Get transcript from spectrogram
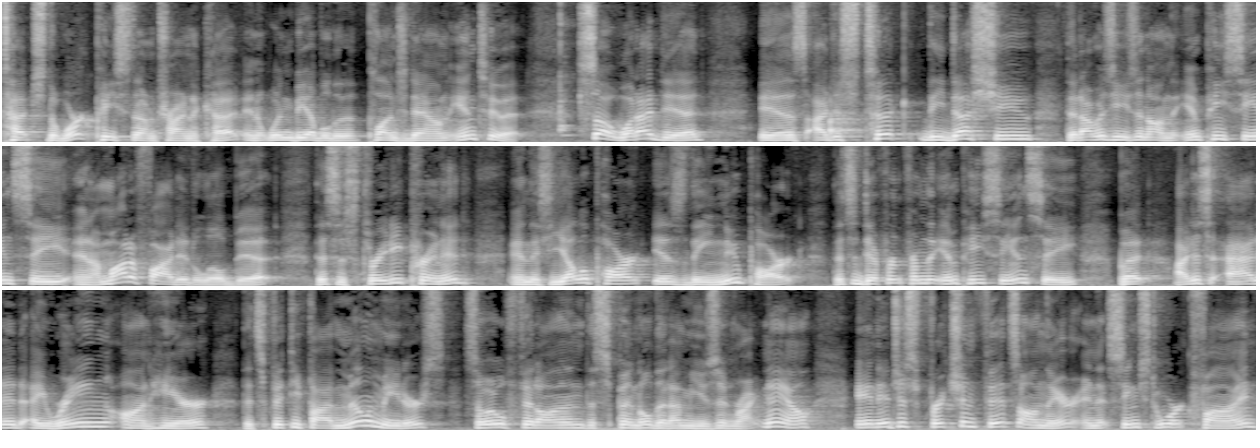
touch the workpiece that I'm trying to cut and it wouldn't be able to plunge down into it. So what I did is I just took the dust shoe that I was using on the MPCNC and I modified it a little bit. This is 3D printed and this yellow part is the new part that's different from the MP-CNC, but I just added a ring on here that's 55 millimeters, so it will fit on the spindle that I'm using right now, and it just friction fits on there, and it seems to work fine.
